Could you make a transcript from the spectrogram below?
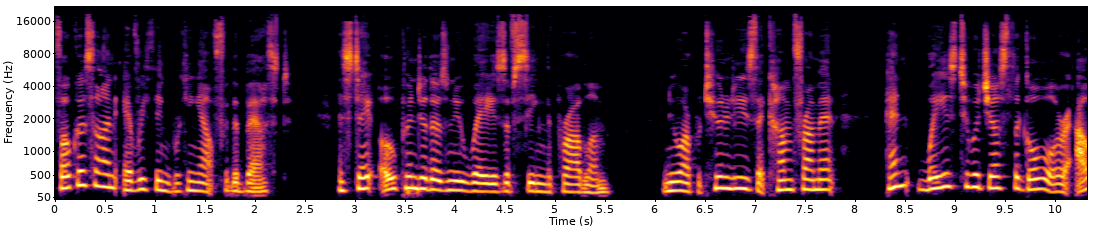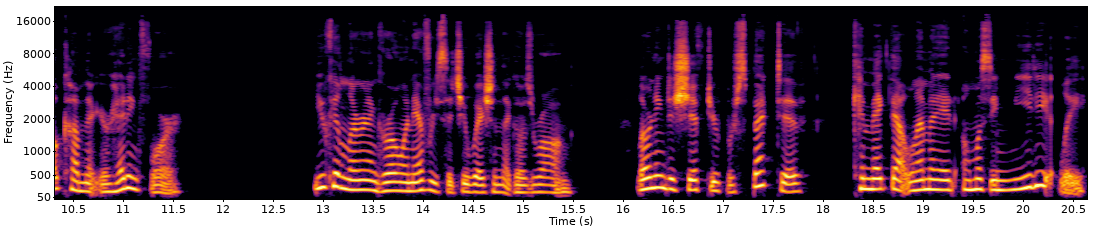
Focus on everything working out for the best and stay open to those new ways of seeing the problem, new opportunities that come from it, and ways to adjust the goal or outcome that you're heading for. You can learn and grow in every situation that goes wrong. Learning to shift your perspective can make that lemonade almost immediately,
